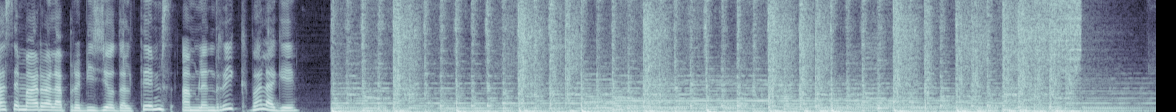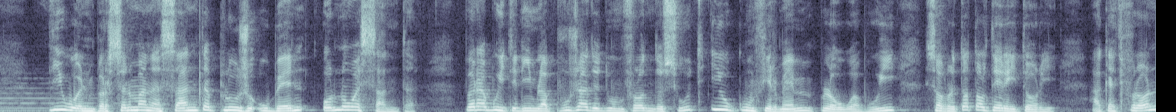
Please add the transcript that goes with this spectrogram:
Passem ara a la previsió del temps amb l'Enric Balaguer. Diuen per Setmana Santa pluja o vent o no és santa. Per avui tenim la pujada d'un front de sud i ho confirmem, plou avui sobre tot el territori. Aquest front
